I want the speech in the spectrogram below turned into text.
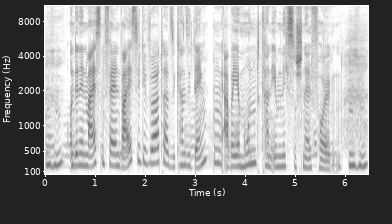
mhm. und in den meisten Fällen weiß sie die Wörter, sie kann sie denken, aber ihr Mund kann eben nicht so schnell folgen. Mhm.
